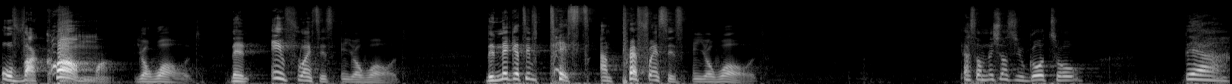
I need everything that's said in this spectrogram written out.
overcome your world, the influences in your world, the negative tastes and preferences in your world. There are some nations you go to, they are,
